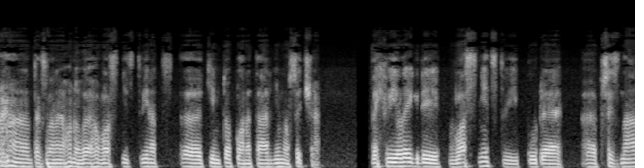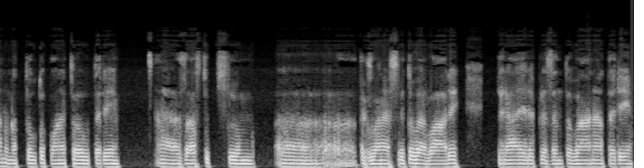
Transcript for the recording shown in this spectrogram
takzvaného nového vlastnictví nad eh, tímto planetárním nosičem. Ve chvíli, kdy vlastnictví bude eh, přiznáno nad touto planetou, tedy eh, zástupcům takzvané světové vlády, která je reprezentována tedy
